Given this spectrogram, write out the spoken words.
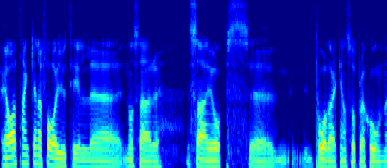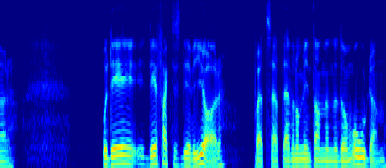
ja tankarna får ju till eh, något så här psyops, eh, påverkansoperationer. Och det, det är faktiskt det vi gör på ett sätt, även om vi inte använder de orden.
